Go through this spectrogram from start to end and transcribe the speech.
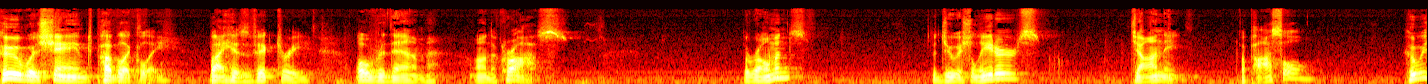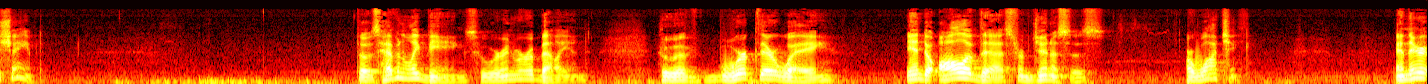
Who was shamed publicly by his victory over them on the cross? The Romans? The Jewish leaders? John the apostle? Who was shamed? Those heavenly beings who were in rebellion, who have worked their way into all of this from Genesis, are watching. And they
